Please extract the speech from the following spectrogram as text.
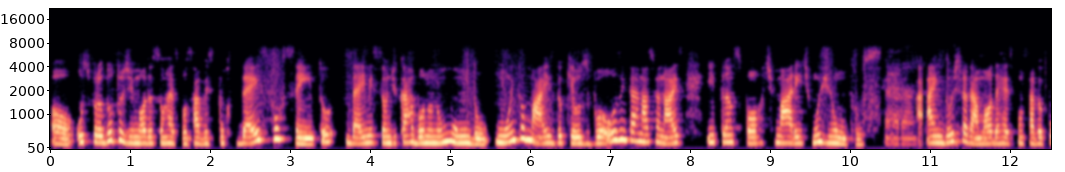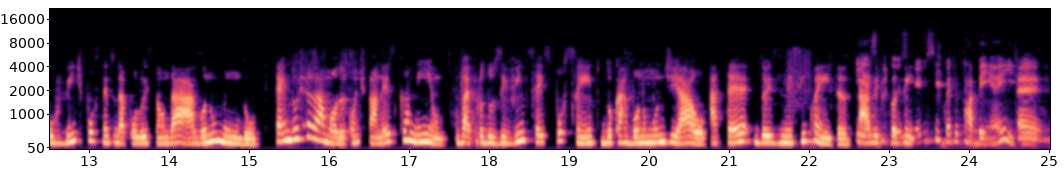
Ó, os produtos de moda são responsáveis por 10% da emissão de carbono no mundo, muito mais do que os voos internacionais e transporte marítimo juntos. Caraca. A indústria da moda é responsável por 20% da poluição da água no mundo. Se a indústria da moda continuar nesse caminho, vai produzir 26% do carbono mundial até 2050. E sabe? Tipo 2050 assim, tá bem aí? É.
